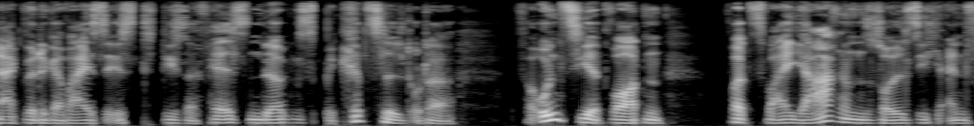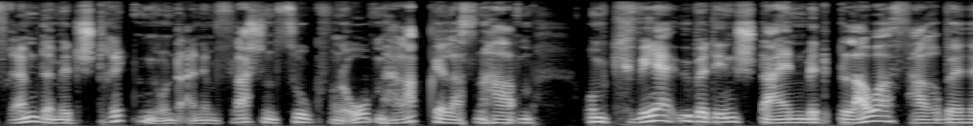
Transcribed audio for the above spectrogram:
Merkwürdigerweise ist dieser Felsen nirgends bekritzelt oder verunziert worden. Vor zwei Jahren soll sich ein Fremder mit Stricken und einem Flaschenzug von oben herabgelassen haben, um quer über den Stein mit blauer Farbe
